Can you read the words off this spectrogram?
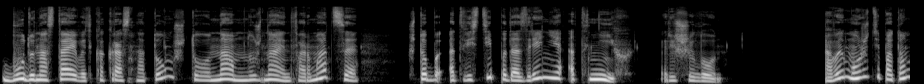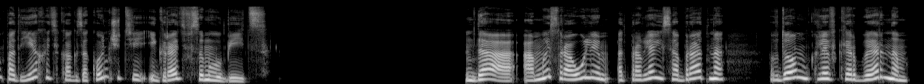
Буду настаивать как раз на том, что нам нужна информация, чтобы отвести подозрения от них, решил он. А вы можете потом подъехать, как закончите играть в самоубийц. Да, а мы с Раулем отправлялись обратно в дом Клевкерберном,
